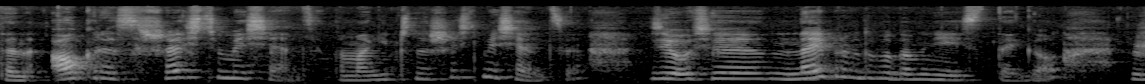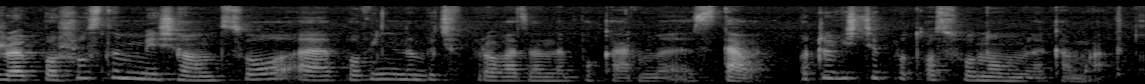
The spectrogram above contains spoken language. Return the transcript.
Ten okres 6 miesięcy, to magiczne 6 miesięcy, wzięło się najprawdopodobniej z tego, że po szóstym miesiącu e, powinny być wprowadzane pokarmy stałe. Oczywiście pod osłoną mleka matki.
